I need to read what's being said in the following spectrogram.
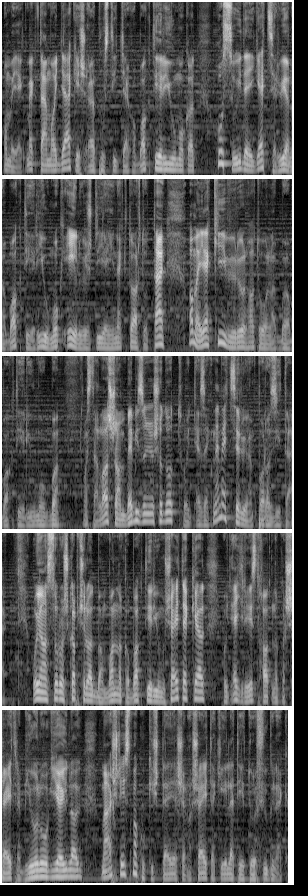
amelyek megtámadják és elpusztítják a baktériumokat, hosszú ideig egyszerűen a baktériumok élősdíjeinek tartották, amelyek kívülről hatolnak be a baktériumokba. Aztán lassan bebizonyosodott, hogy ezek nem egyszerűen paraziták. Olyan szoros kapcsolatban vannak a baktérium sejtekkel, hogy egyrészt hatnak a sejtre biológiailag, másrészt maguk is teljesen a sejtek életétől függnek.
